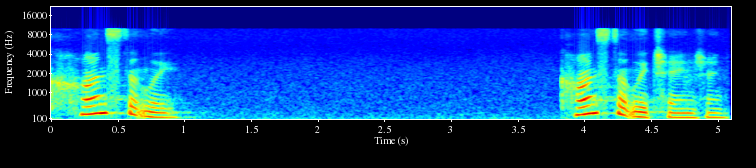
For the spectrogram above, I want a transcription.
Constantly. Constantly changing.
